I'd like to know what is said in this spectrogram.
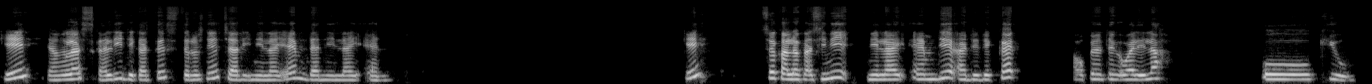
Okay, yang last sekali dia kata seterusnya cari nilai M dan nilai N. Okay, so kalau kat sini nilai M dia ada dekat, awak kena tengok balik lah. OQ.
